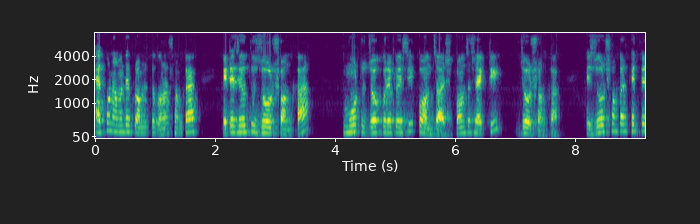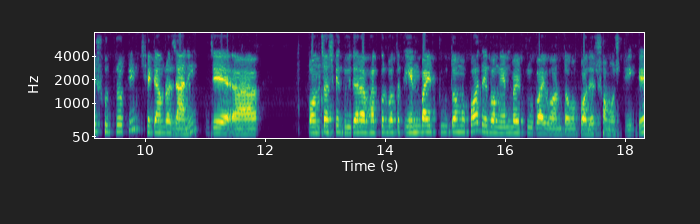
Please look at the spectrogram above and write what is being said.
এখন আমাদের ক্রমযুক্ত গণসংখ্যা, এটা যেহেতু জোড় সংখ্যা, মোট যোগ করে পেয়েছি পঞ্চাশ। পঞ্চাশ একটি জোড় সংখ্যা। এই জোড় সংখ্যার ক্ষেত্রে সূত্র কি? সেটা আমরা জানি যে, আহ পঞ্চাশকে দুই দ্বারা ভাগ করব, অর্থাৎ এন বাই টু তম পদ এবং n by two by one তম পদের সমষ্টিকে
